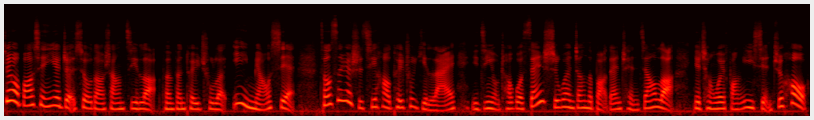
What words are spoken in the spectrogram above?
就有保险业者嗅到商机了，纷纷推出了疫苗险。从四月十七号推出以来，已经有超过三十万张的保单成交了，也成为防疫险之后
